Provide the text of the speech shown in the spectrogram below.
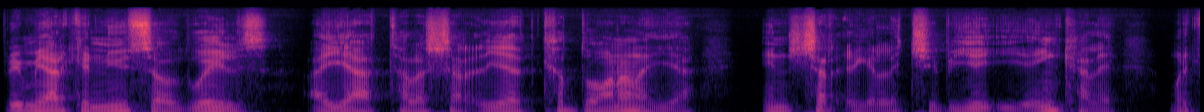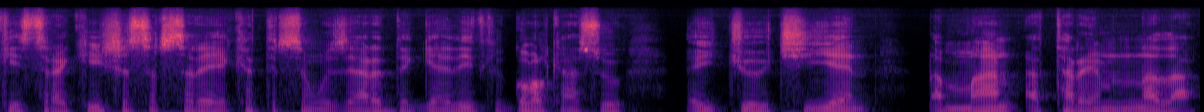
Premierka new south wales ayaa tala sharciyeed ka doonanaya in sharciga la jebiyey iyo in kale markii saraakiisha sarsare ee ka tirsan wasaaradda gaadiidka gobolkaasu ay joojiyeen dhammaan tareennada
